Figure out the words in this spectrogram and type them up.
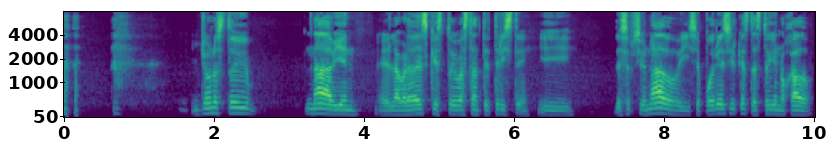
yo no estoy nada bien. Eh, la verdad es que estoy bastante triste y decepcionado y se podría decir que hasta estoy enojado.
